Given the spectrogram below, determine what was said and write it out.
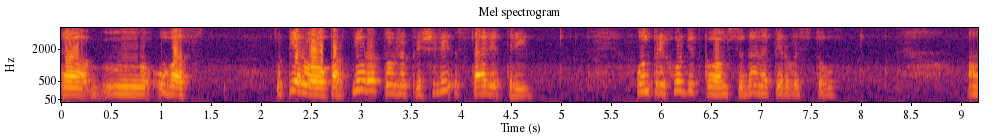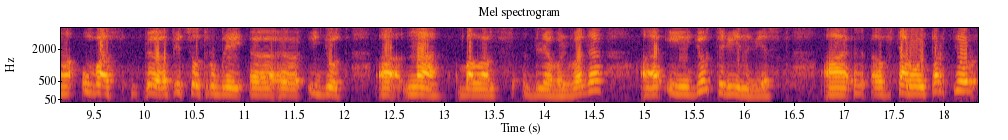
у вас у первого партнера тоже пришли, стали три. Он приходит к вам сюда на первый стол. А, у вас 500 э, рублей а, а, идет а, на баланс для вывода а, и идет реинвест. А, второй партнер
